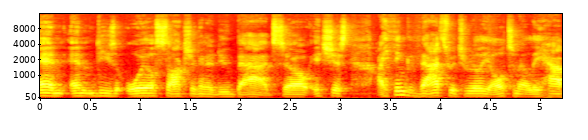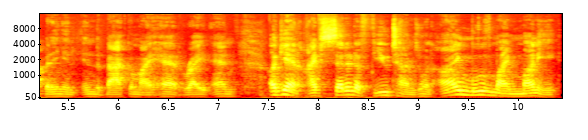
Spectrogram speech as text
And, and these oil stocks are going to do bad. So it's just, I think that's what's really ultimately happening in, in the back of my head, right? And again, I've said it a few times. When I move my money,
